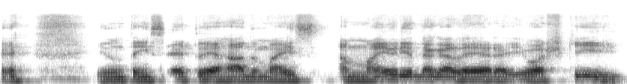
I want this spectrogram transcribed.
e não tem certo ou errado, mas a maioria da galera, eu acho que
